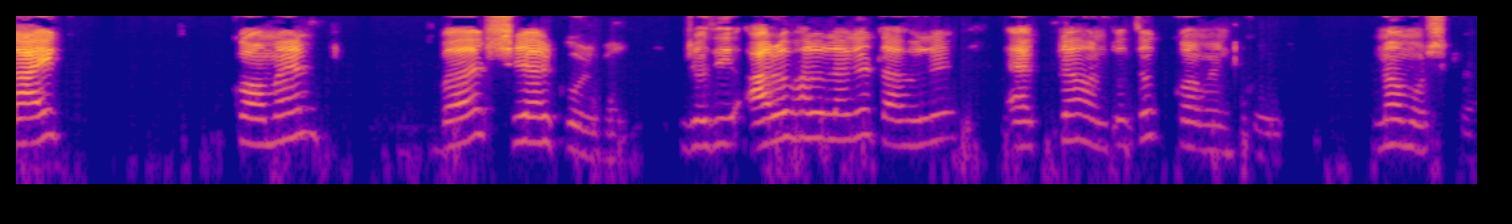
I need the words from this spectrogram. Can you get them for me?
লাইক কমেন্ট বা শেয়ার করবেন। যদি আরও ভালো লাগে, তাহলে একটা অন্তত কমেন্ট করবেন। নমস্কার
